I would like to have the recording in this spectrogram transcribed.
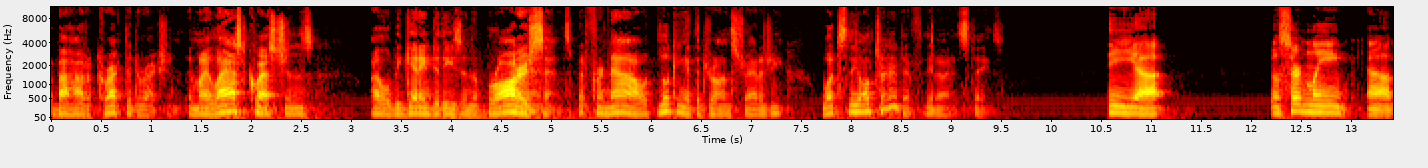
about how to correct the direction. In my last questions, I will be getting to these in the broader sense. But for now, looking at the drone strategy, what's the alternative for the United States? The uh, well, certainly uh,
